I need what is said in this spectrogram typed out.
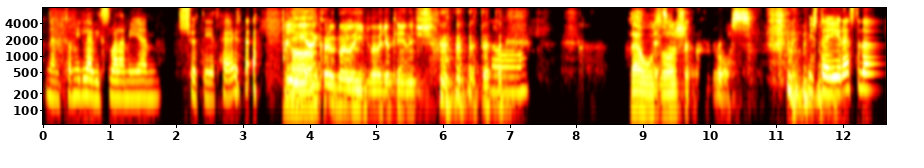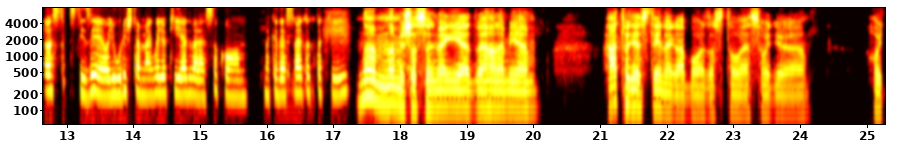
nem tudom, így levisz valamilyen sötét helyre. Igen, körülbelül így vagyok én is. Tehát, no. Lehúzós. csak rossz. És te érezted azt, azt izé, hogy úristen, meg vagyok ijedve, leszokom? Neked ezt váltotta ki? Nem, nem is az, hogy megijedve, hanem ilyen, hát, hogy ez tényleg a borzasztó ez, hogy, hogy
